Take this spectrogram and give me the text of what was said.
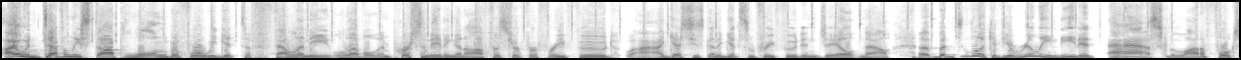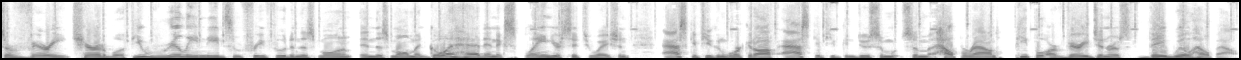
I would definitely stop long before we get to felony level, impersonating an officer for free food. Well, I guess she's going to get some free food in jail now. Uh, but look, if you really need it, ask. A lot of folks are very charitable. If you really need some free food in this moment, in this moment, go ahead and explain your situation. Ask if you can work it off. Ask if you can do some some help around. People are very generous. They will help out.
